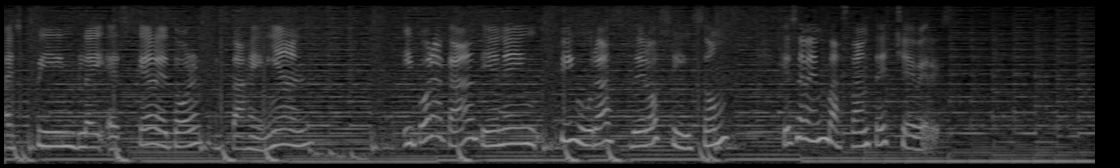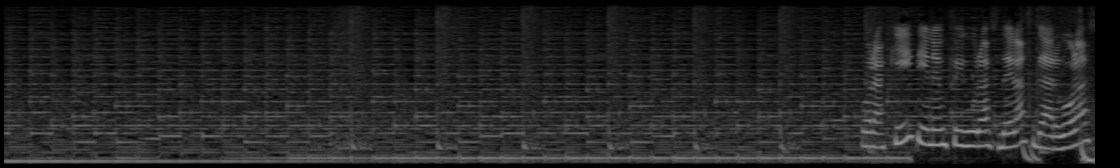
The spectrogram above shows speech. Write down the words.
a Spin Blade Skeletor. Está genial. Y por acá tienen figuras de los Simpsons que se ven bastante chéveres. Por aquí tienen figuras de las gárgolas.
